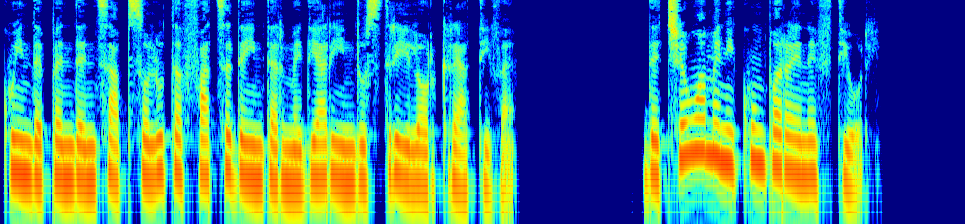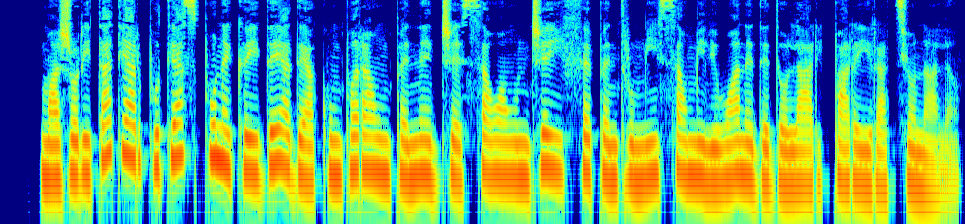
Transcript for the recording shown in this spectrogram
cu independență absolută față de intermediarii industriilor creative. De ce oamenii cumpără NFT-uri? Majoritatea ar putea spune că ideea de a cumpăra un PNG sau un GIF pentru mii sau milioane de dolari pare irațională.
